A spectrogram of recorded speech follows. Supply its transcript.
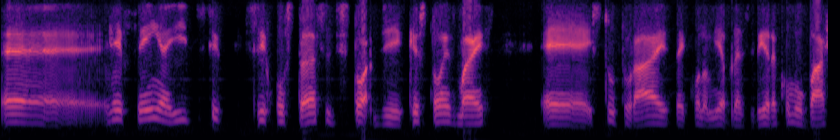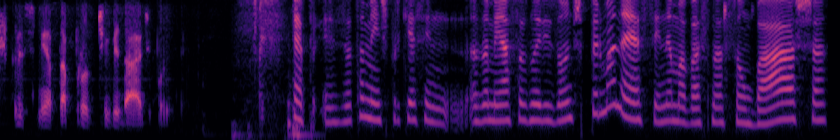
é, refém aí de circunstâncias, de, de questões mais é, estruturais da economia brasileira, como o baixo crescimento da produtividade, por exemplo. É, exatamente, porque assim, as ameaças no horizonte permanecem, né? Uma vacinação baixa,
